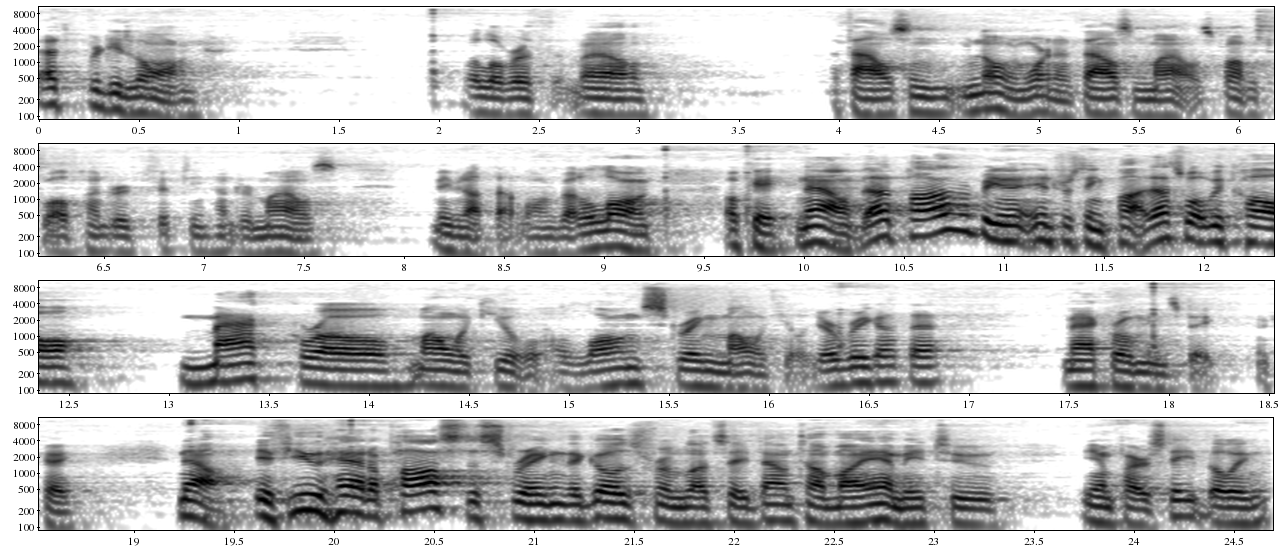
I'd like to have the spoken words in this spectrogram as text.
That's pretty long. Well over, well, a thousand, no more than a thousand miles, probably 1,200, 1,500 miles. Maybe not that long, but a long. Okay, now that pasta would be an interesting pot. That's what we call macromolecule, a long string molecule. Everybody got that? Macro means big. Okay. Now, if you had a pasta string that goes from, let's say, downtown Miami to the Empire State Building,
